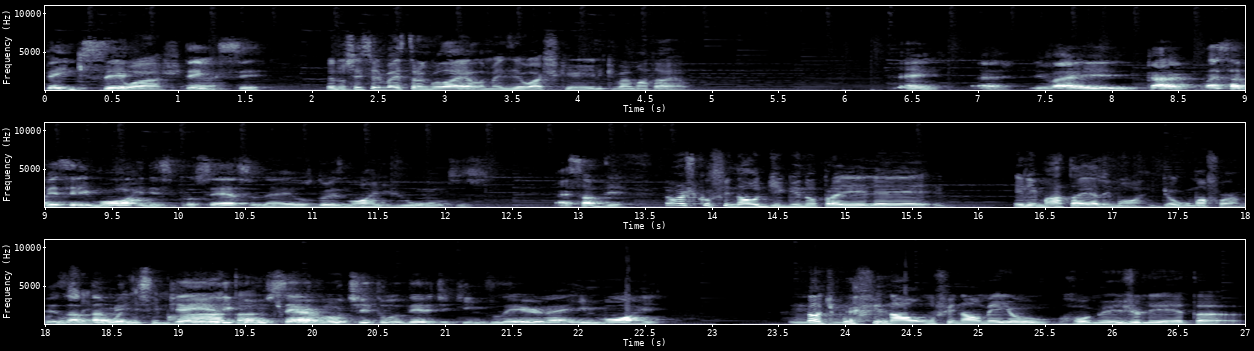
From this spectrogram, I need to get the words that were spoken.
Tem que ser. Eu acho. Tem é. que ser. Eu não sei se ele vai estrangular ela, mas eu acho que é ele que vai matar ela. Tem. É. E vai. Cara, vai saber se ele morre nesse processo, né? Os dois morrem juntos. Vai saber. Eu acho que o final digno pra ele é. Ele mata ela e morre, de alguma forma. Não sei, Exatamente. ele se Porque mata. aí ele conserva tipo- o título dele de Kingslayer, né? E morre. Não, tipo um final, um final meio Romeu e Julieta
